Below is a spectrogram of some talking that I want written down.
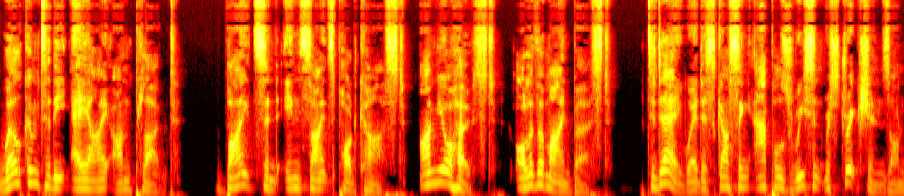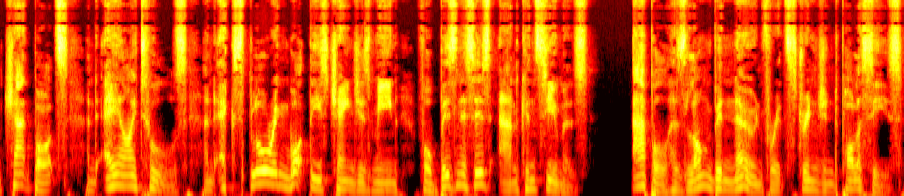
Welcome to the AI Unplugged, Bytes and Insights podcast. I'm your host, Oliver Mindburst. Today we're discussing Apple's recent restrictions on chatbots and AI tools and exploring what these changes mean for businesses and consumers. Apple has long been known for its stringent policies,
